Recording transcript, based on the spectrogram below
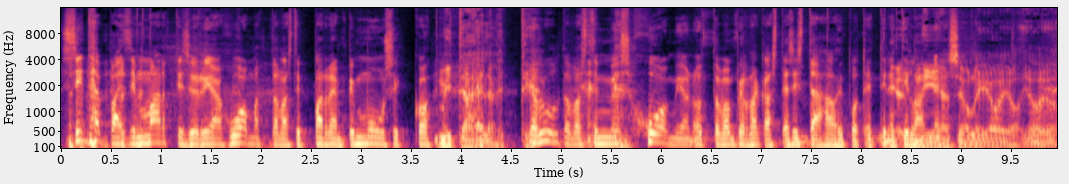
Sitä paitsi Martti Syrjää huomattavasti parempi muusikko. Mitä helvettiä? Ja luultavasti myös huomioon ottavampi rakastaja. Siis tämähän on hypoteettinen tilanne. Niinhän se oli, joo, joo, joo. joo.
